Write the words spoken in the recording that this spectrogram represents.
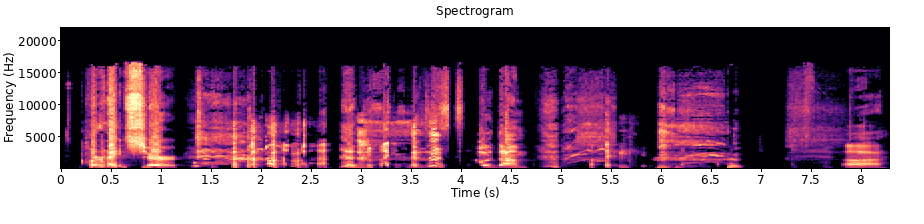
All right, sure. like, this is so dumb. Like, uh,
